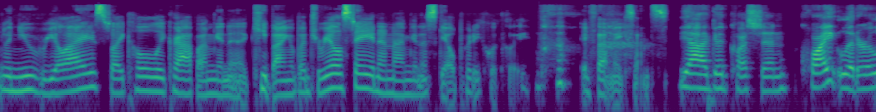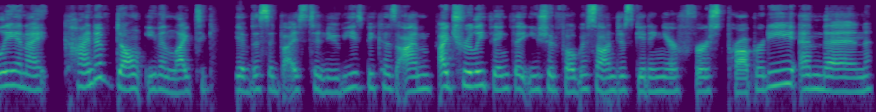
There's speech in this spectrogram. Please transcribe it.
when you realized like holy crap i'm gonna keep buying a bunch of real estate and i'm gonna scale pretty quickly if that makes sense. Yeah good question. Quite literally and i kind of don't even like to give this advice to newbies because i'm i truly think that you should focus on just getting your first property and then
